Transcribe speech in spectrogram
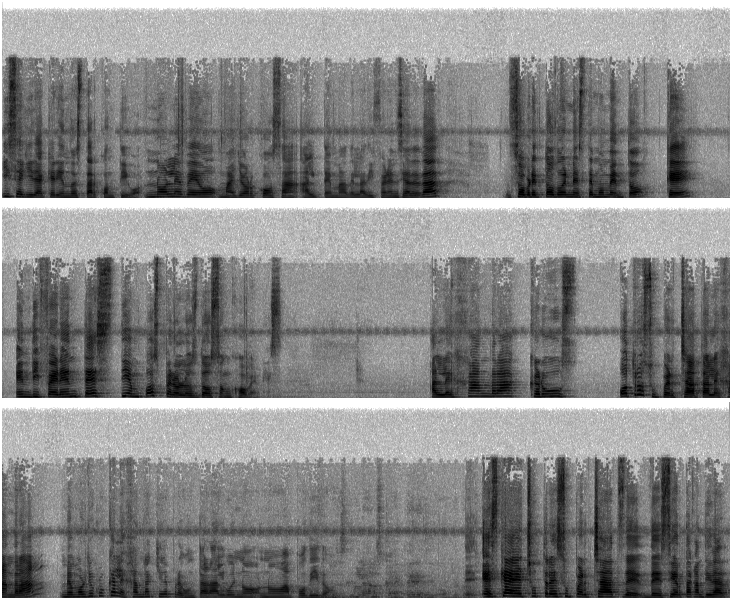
y seguirá queriendo estar contigo. No le veo mayor cosa al tema de la diferencia de edad, sobre todo en este momento que en diferentes tiempos, pero los dos son jóvenes. Alejandra Cruz, otro super chat, Alejandra. Mi amor, yo creo que Alejandra quiere preguntar algo y no, no ha podido. Es que ha hecho tres superchats de, de cierta cantidad.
